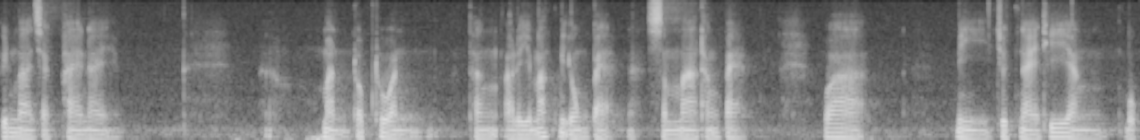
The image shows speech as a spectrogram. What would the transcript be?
ขึ้นมาจากภายใน หมั่นทบทวนทั้งอริยมรรคมีองค์8นะสัมมาทั้ง 8 ว่ามีจุดไหนที่ยังบก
